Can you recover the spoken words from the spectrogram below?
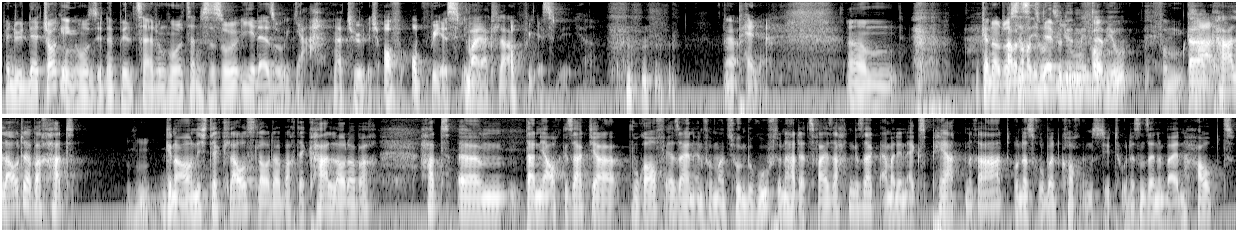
wenn du in der Jogginghose in der Bildzeitung holst, dann ist es so, jeder so, ja, natürlich, ob, obviously. War ja klar. Obviously, ja. Ja. Penner. Ähm, genau, du hast Aber das Interview, zu diesem Interview. Vom, vom Karl. Äh, Karl Lauterbach hat, mhm. genau, nicht der Klaus Lauterbach, der Karl Lauterbach, hat ähm, dann ja auch gesagt, ja, worauf er seine Informationen beruft. Und da hat er zwei Sachen gesagt: einmal den Expertenrat und das Robert-Koch-Institut. Das sind seine beiden Haupt-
